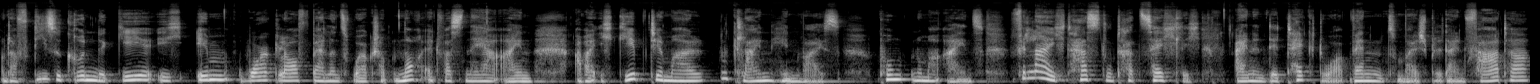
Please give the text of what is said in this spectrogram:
Und auf diese Gründe gehe ich im Work-Life-Balance Workshop noch etwas näher ein. Aber ich gebe dir mal einen kleinen Hinweis. Punkt Nummer eins. Vielleicht hast du tatsächlich einen Detektor, wenn zum Beispiel dein Vater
